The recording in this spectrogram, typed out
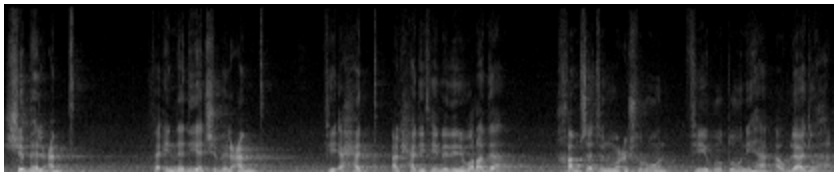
شبه العمد. فإن دية شبه العمد في أحد الحديثين الذين ورد خمسة وعشرون في بطونها أولادها.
